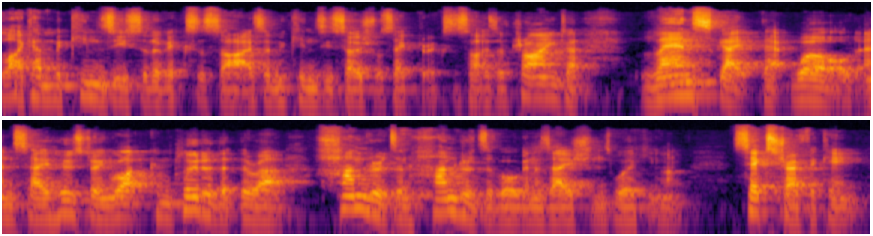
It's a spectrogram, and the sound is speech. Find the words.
like a McKinsey sort of exercise, a McKinsey social sector exercise of trying to landscape that world and say who's doing what, concluded that there are hundreds and hundreds of organizations working on sex trafficking.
